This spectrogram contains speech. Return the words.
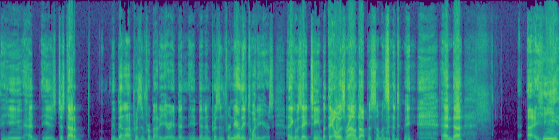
he had he was just out of he'd been out of prison for about a year. He'd been he'd been in prison for nearly 20 years. I think it was 18, but they always round up, as someone said to me. And uh, uh, he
